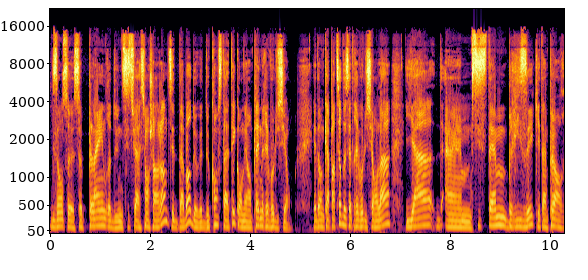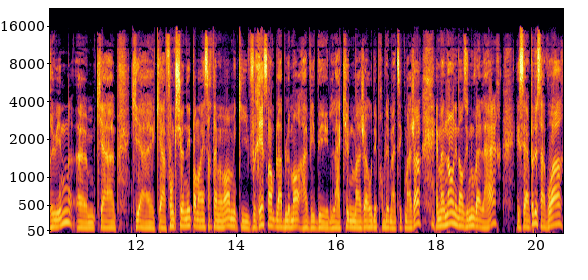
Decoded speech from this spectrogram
disons, se, se plaindre d'une situation changeante, c'est d'abord de, de, constater qu'on est en pleine révolution. Et donc à partir de cette révolution-là, il y a un système brisé qui est un peu en ruine, euh, qui a qui a qui a fonctionné pendant un certain moment, mais qui vraisemblablement avait des lacunes majeures ou des problématiques majeures et maintenant, on est dans une nouvelle ère. Et c'est un peu de savoir,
